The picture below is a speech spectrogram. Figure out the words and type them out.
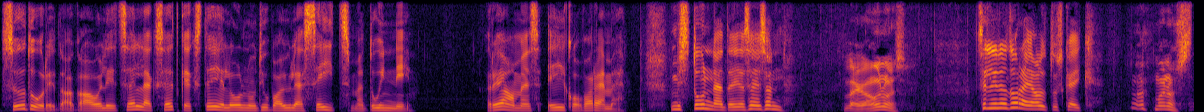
sõdurid aga olid selleks hetkeks teel olnud juba üle seitsme tunni. reamees Eigo Vareme. mis tunne teie sees on? väga mõnus. selline tore jalutuskäik. noh, mõnus,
